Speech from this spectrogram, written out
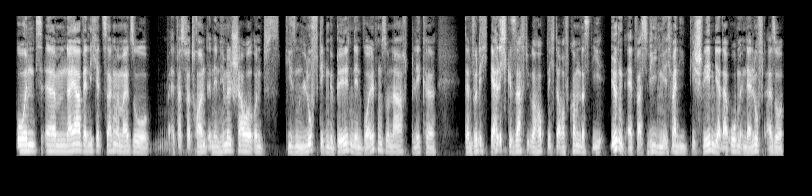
Und ähm, naja, wenn ich jetzt, sagen wir mal, so etwas verträumt in den Himmel schaue und diesen luftigen Gebilden, den Wolken so nachblicke, dann würde ich ehrlich gesagt überhaupt nicht darauf kommen, dass die irgendetwas wiegen. Ich meine, die, die schweben ja da oben in der Luft. Also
